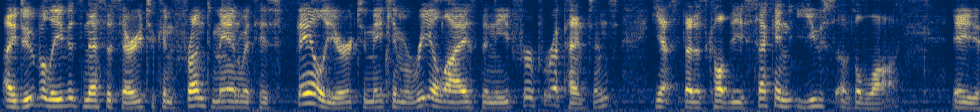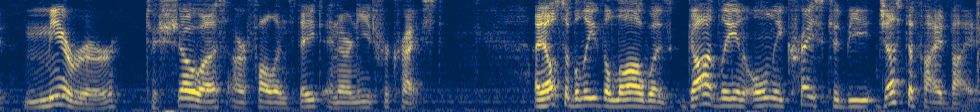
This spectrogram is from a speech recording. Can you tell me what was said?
I do believe it's necessary to confront man with his failure to make him realize the need for repentance. Yes, that is called the second use of the law, a mirror to show us our fallen state and our need for Christ. I also believe the law was godly and only Christ could be justified by it.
